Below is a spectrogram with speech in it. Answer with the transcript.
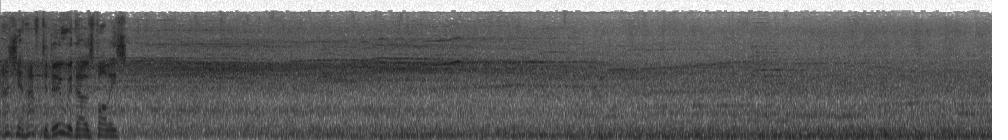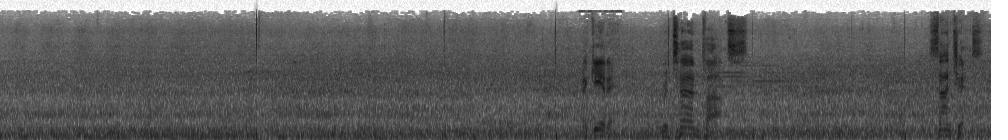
as you have to do with those volleys. Aguirre. Return pass. Sanchez.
